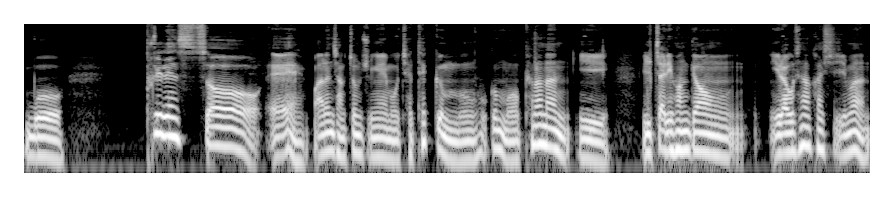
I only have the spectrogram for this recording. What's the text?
뭐, 프리랜서의 많은 장점 중에 뭐 재택근무 혹은 뭐 편안한 이 일자리 환경이라고 생각하시지만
